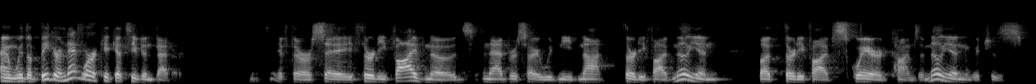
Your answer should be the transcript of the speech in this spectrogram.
And with a bigger network, it gets even better. If there are, say, 35 nodes, an adversary would need not 35 million, but 35 squared times a million, which is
